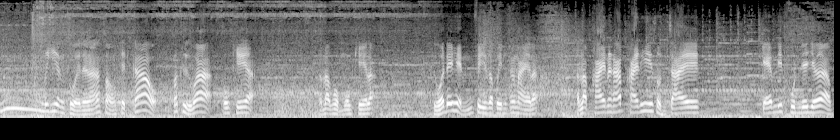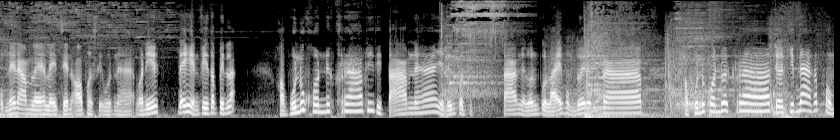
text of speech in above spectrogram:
อืมเมื่อกี้ยังสวยเลยนะสองเจ็ดเก้าก็ถือว่าโอเคอะสำหรับผมโอเคละ ถือว่าได้เห็นฟรีสปินข้างในแล้วสำหรับใครนะครับ ใครที่สนใจเกมที่คุณเยอะๆ ผมแนะนำเลย Legend of Perseus นะฮะ วันนี้ได้เห็นฟรีสปินละ ขอบคุณทุกคนนะครับที่ติดตามนะฮะ อย่าลืมกดติดตามอย่าลืมกดไลค์ผมด้วยนะครับ ขอบคุณทุกคนด้วยครับ เจอคลิปหน้าครับผม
